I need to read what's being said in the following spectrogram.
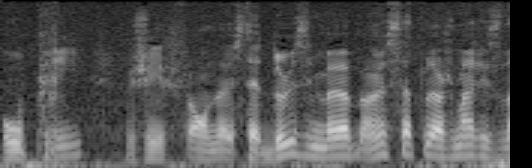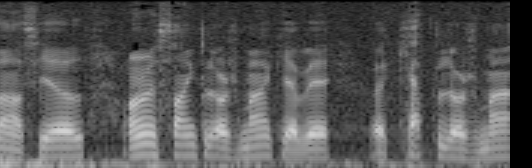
au prix. C'était deux immeubles, un 7 logements résidentiels, un 5 logements qui avait 4 logements,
